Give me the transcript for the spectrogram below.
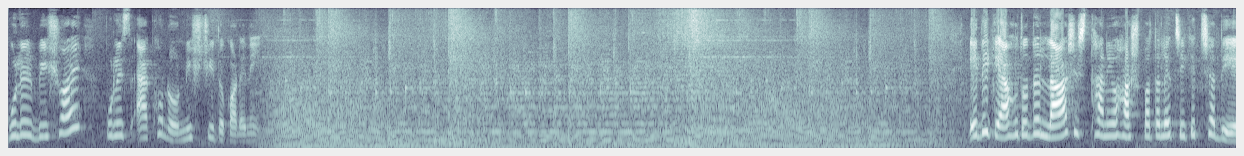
গুলির বিষয় পুলিশ এখনও নিশ্চিত করেনি। এদিকে আহতদের লাশ স্থানীয় হাসপাতালে চিকিৎসা দিয়ে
